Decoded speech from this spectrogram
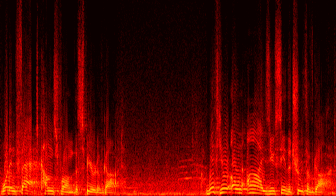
what in fact comes from the Spirit of God. With your own eyes, you see the truth of God.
